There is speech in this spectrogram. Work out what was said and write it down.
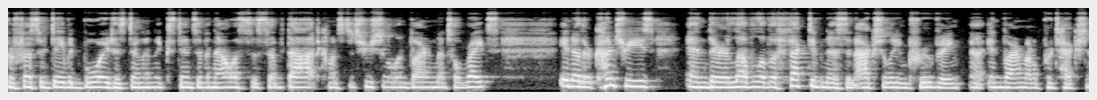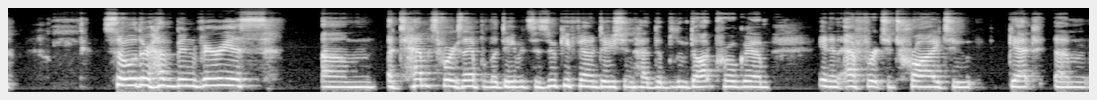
Professor David Boyd has done an extensive analysis of that constitutional environmental rights in other countries and their level of effectiveness in actually improving uh, environmental protection. So there have been various um, attempts. For example, the David Suzuki Foundation had the Blue Dot program in an effort to try to get um,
